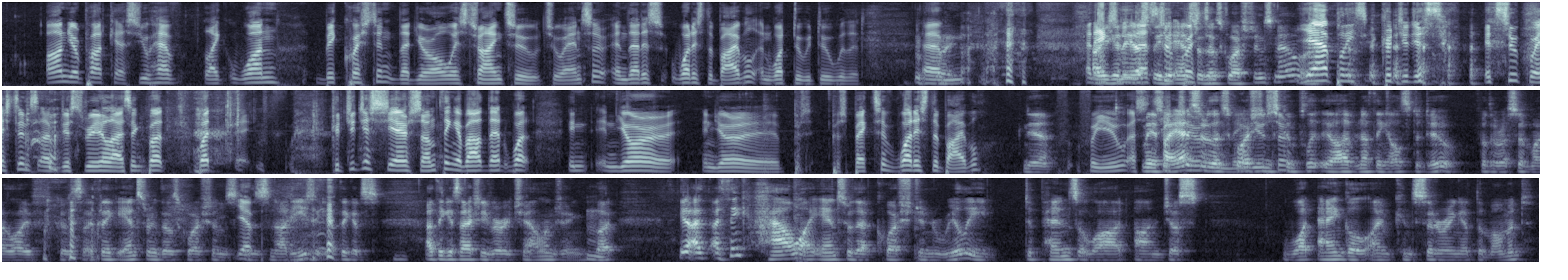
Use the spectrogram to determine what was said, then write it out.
on your podcast you have like one big question that you're always trying to to answer, and that is what is the Bible and what do we do with it? Um, and Are actually, that's two questions. Answer those questions now. Or? Yeah, please. Could you just? it's two questions. I'm just realizing, but but uh, could you just share something about that? What in in your in your uh, perspective, what is the Bible? Yeah. For you as I mean, if I answer those questions completely, I'll have nothing else to do for the rest of my life because I think answering those questions yep. is not easy. I think it's, I think it's actually very challenging. Mm. But yeah, I, I think how I answer that question really depends a lot on just what angle I'm considering at the moment.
